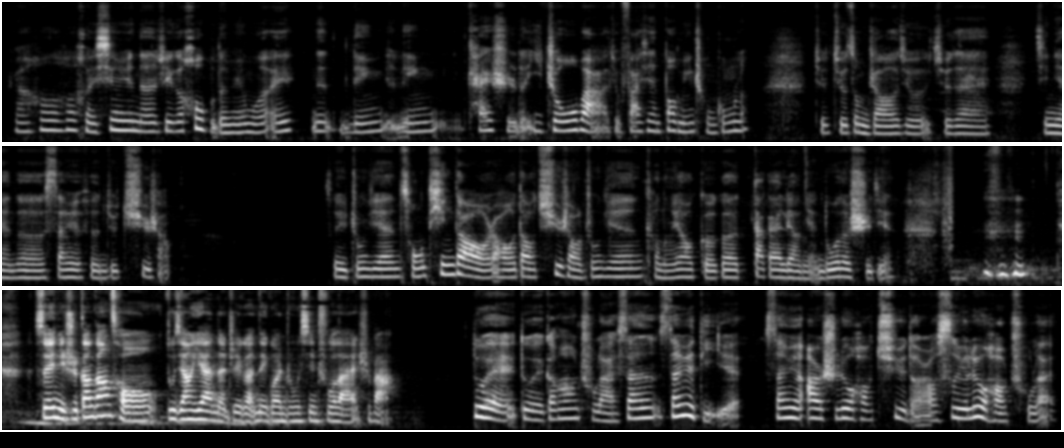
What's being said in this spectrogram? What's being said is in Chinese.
然后很幸运的，这个候补的名额，哎，那临临开始的一周吧，就发现报名成功了，就就这么着，就就在今年的三月份就去上了。所以中间从听到然后到去上，中间可能要隔个大概两年多的时间。所以你是刚刚从都江堰的这个内观中心出来是吧？对对，刚刚出来，三三月底。三月二十六号去的，然后四月六号出来。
